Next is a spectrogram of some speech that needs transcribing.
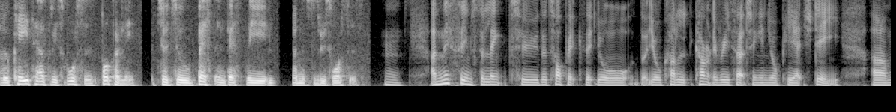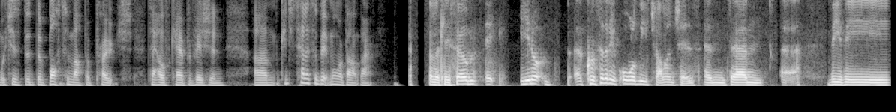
allocate health resources properly to, to best invest the limited resources. Hmm. And this seems to link to the topic that you're that you're currently researching in your PhD, um, which is the, the bottom up approach to healthcare provision. Um, could you tell us a bit more about that? Absolutely. So, you know, considering all these challenges and um, uh, the the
